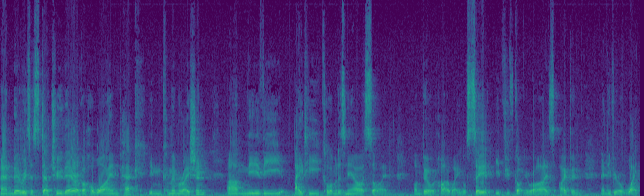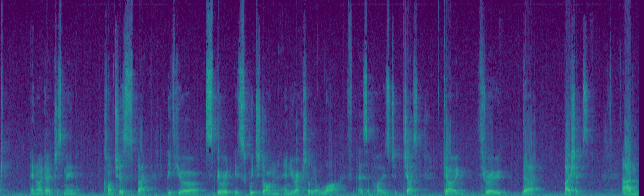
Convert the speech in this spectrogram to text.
And there is a statue there of a Hawaiian pack in commemoration um, near the 80 kilometres an hour sign on Burwood Highway. You'll see it if you've got your eyes open and if you're awake. And I don't just mean conscious, but if your spirit is switched on and you're actually alive, as opposed to just going through the motions. Um,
